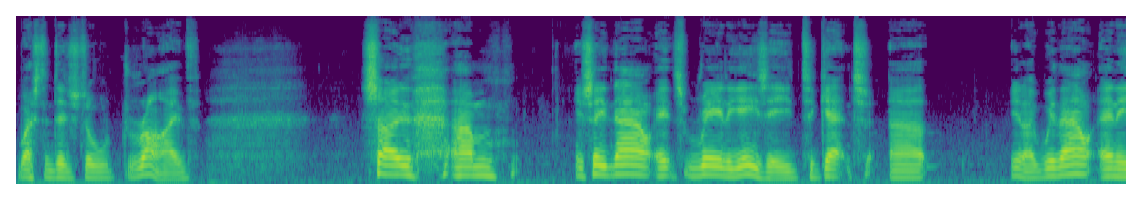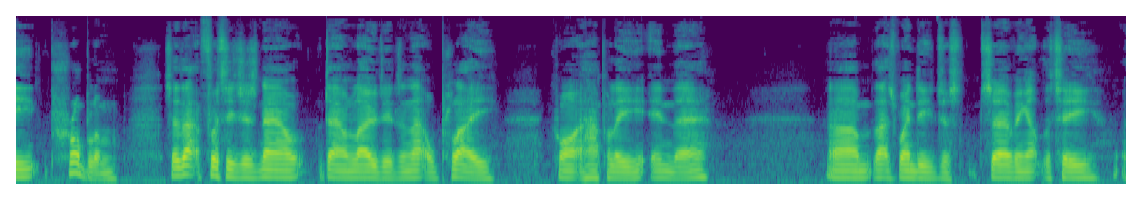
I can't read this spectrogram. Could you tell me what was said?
Western Digital drive. So, um, you see, now it's really easy to get, uh, you know, without any problem. So that footage is now downloaded and that will play quite happily in there. Um, that's Wendy just serving up the tea.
